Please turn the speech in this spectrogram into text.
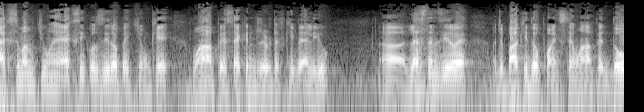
maximum کیوں ہے ایکس ایکول زیرو پہ کیونکہ وہاں پہ سیکنڈ ڈریویٹو کی ویلو لیس دین زیرو ہے اور جو باقی دو پوائنٹس تھے وہاں پہ دو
